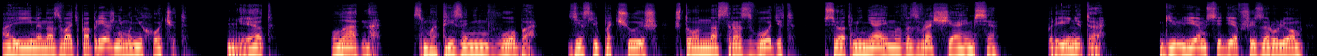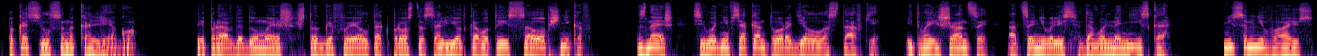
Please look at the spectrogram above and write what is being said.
«А имя назвать по-прежнему не хочет?» «Нет». «Ладно, смотри за ним в оба. Если почуешь, что он нас разводит, все отменяем и возвращаемся». «Принято». Гильем, сидевший за рулем, покосился на коллегу. «Ты правда думаешь, что ГФЛ так просто сольет кого-то из сообщников? Знаешь, сегодня вся контора делала ставки, и твои шансы оценивались довольно низко». «Не сомневаюсь.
